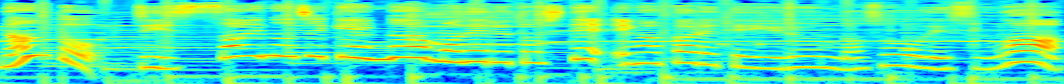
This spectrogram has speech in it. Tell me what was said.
なんと実際の事件がモデルとして描かれているんだそうですが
